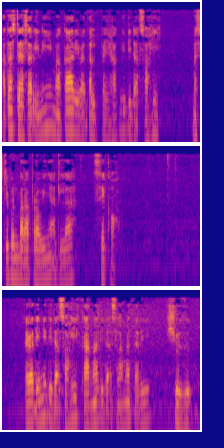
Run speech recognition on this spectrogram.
Atas dasar ini, maka riwayat Al-Baihaqi tidak sahih, meskipun para perawinya adalah sikoh. Riwayat ini tidak sahih karena tidak selamat dari syuzud.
